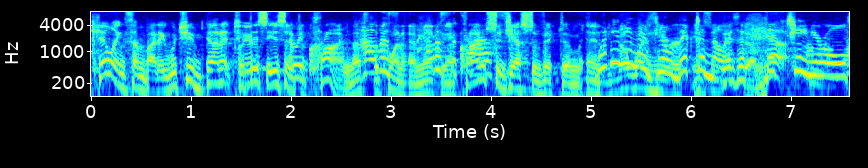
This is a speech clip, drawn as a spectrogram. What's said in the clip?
killing somebody, which you've done it to. But this isn't I mean, a crime. That's the does- point I'm how does making. A the crime class- suggests a victim, and What do you no mean one there's no victim though? There's a 15 year old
